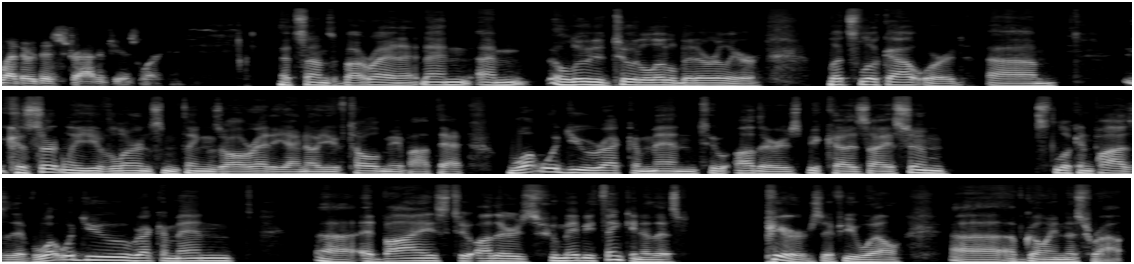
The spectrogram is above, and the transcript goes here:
whether this strategy is working. That sounds about right. And, and I'm alluded to it a little bit earlier. Let's look outward. Um, because certainly you've learned some things already. I know you've told me about that. What would you recommend to others? Because I assume it's looking positive. What would you recommend, uh, advise to others who may be thinking of this, peers, if you will, uh, of going this route?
